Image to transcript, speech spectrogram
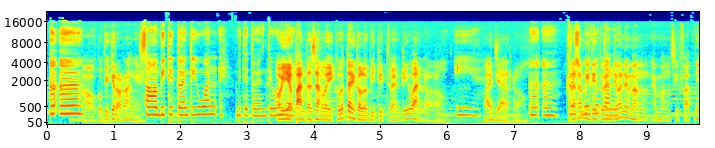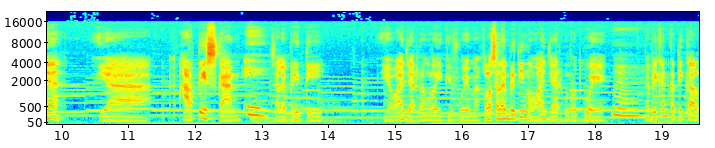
Heeh. Oh, gue pikir orangnya. sama BT21, eh BT21 Oh iya, ya? pantasan lo ikutan kalau BT21 dong. Iya. Wajar dong. Heeh. Karena Terus kan gue ikutan. BT21 emang emang sifatnya ya artis kan, Iya. selebriti. Ya wajar dong lo giveaway mah. Kalau selebriti mah wajar menurut gue. Hmm. Tapi kan ketika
